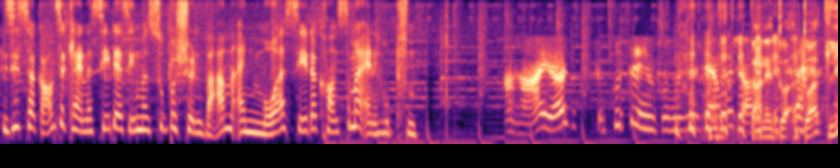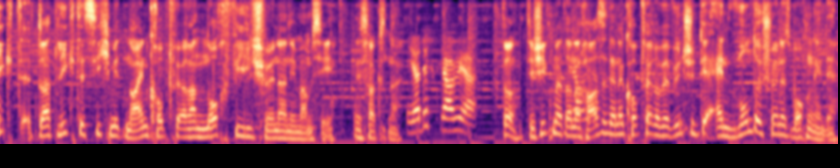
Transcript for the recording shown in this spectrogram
Das ist so ein ganz kleiner See, der ist immer super schön warm. Ein Moorsee, da kannst du mal reinhupfen. Aha, ja, das ist eine gute Info. Muss ich sehr mal schauen. Dani, do, dort, liegt, dort liegt es sich mit neuen Kopfhörern noch viel schöner neben am See. Ich sag's nur. Ja, das glaube ich auch. So, die schicken wir dann nach Hause, deine Kopfhörer. Wir wünschen dir ein wunderschönes Wochenende.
